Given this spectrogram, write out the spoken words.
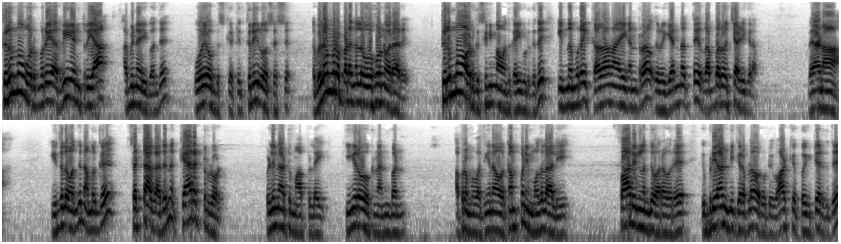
திரும்பவும் ஒரு முறையாக ரீஎன்ட்ரியாக அபிநய்க்கு வந்து ஓயோ பிஸ்கெட்டு த்ரீ ரோசஸ் விளம்பர படங்களில் ஓஹோன்னு வராரு. திரும்பவும் அவருக்கு சினிமா வந்து கை கொடுக்குது. இந்த முறை கதாநாயகன்ற ஒரு எண்ணத்தை ரப்பர் வச்சு அழிக்கிறார். வேணாம் இதில் வந்து நம்மளுக்கு செட் ஆகாதுன்னு கேரக்டர் ரோல் வெளிநாட்டு மாப்பிள்ளை ஹீரோவுக்கு நண்பன் அப்புறம் பார்த்தீங்கன்னா ஒரு கம்பெனி முதலாளி ஃபாரின்லேருந்து வரவர் இப்படியான்னு நிற்கிறப்பல அவருடைய வாழ்க்கை போய்கிட்டே இருக்குது.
